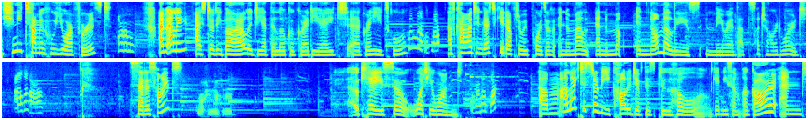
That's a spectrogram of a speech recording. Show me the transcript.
Shouldn't you tell me who you are first? I'm Ellie. I study biology at the local graduate uh, graduate school. I've come out to investigate after reports of anomal anom anomalies in the area. That's such a hard word. Satisfied? Okay, so what do you want? Um, I like to study the ecology of this blue hole. Give me some agar and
